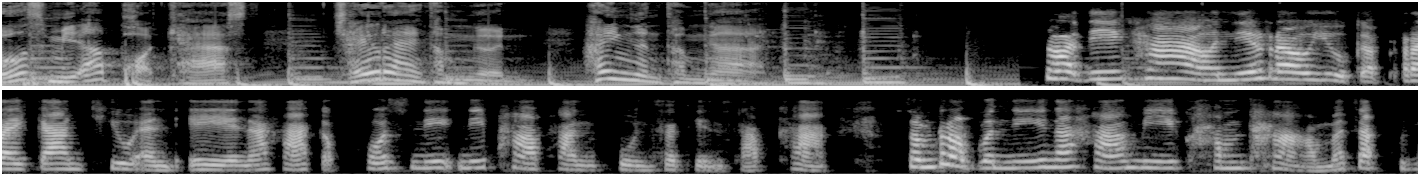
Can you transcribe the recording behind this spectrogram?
World Me Up Podcast ใช้แรงทำเงินให้เงินทำงาน สวัสดีค่ะ วันนี้เราอยู่กับรายการ Q&A นะคะ กับโค้ชนินิพาพันธ์ภูลเสถียรทรัพย์ค่ะสำหรับวันนี้นะคะมีคำถามมาจากคุณ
